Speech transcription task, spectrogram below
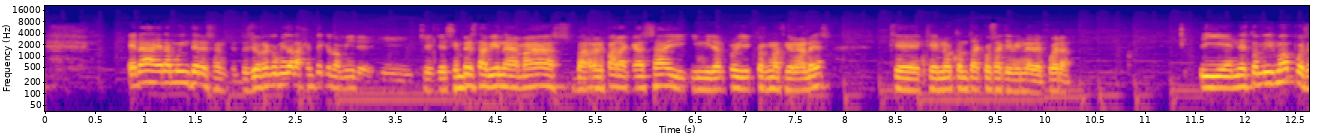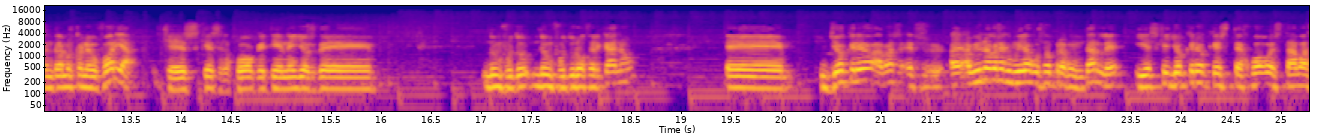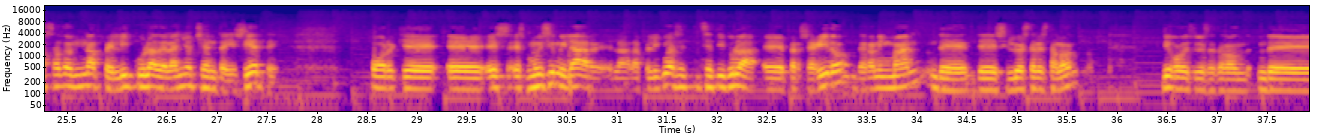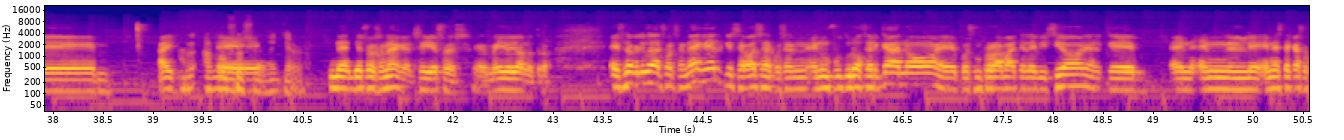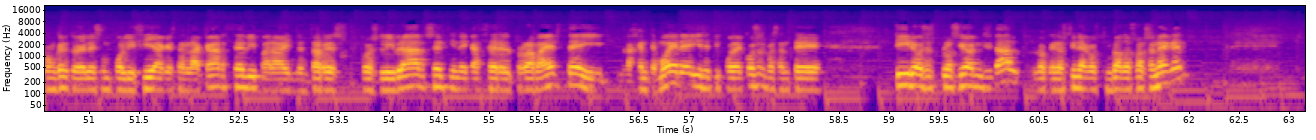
Era, era muy interesante. Entonces yo recomiendo a la gente que lo mire y que, que siempre está bien además barrer para casa y, y mirar proyectos nacionales que, no tanta cosa que viene de fuera. Y en esto mismo, pues entramos con Euforia, que es, que es el juego que tienen ellos de, de, un, futuro, de un futuro cercano. Eh, yo creo, además, había una cosa que me hubiera gustado preguntarle, y es que yo creo que este juego está basado en una película del año 87, porque eh, es, es, muy similar. La, la película se, titula eh, Perseguido, de Running Man, de Sylvester Stallone digo de Stallone, de... Ay, Arnold eh, Schwarzenegger. De, de, Schwarzenegger, sí, eso es, me he ido yo al otro. Es una película de Schwarzenegger que se basa pues, en, en un futuro cercano, eh, pues un programa de televisión en el que, en, en, en, este caso concreto, él es un policía que está en la cárcel y para intentar pues, librarse tiene que hacer el programa este y la gente muere y ese tipo de cosas, bastante tiros, explosiones y tal, lo que nos tiene acostumbrado Schwarzenegger.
